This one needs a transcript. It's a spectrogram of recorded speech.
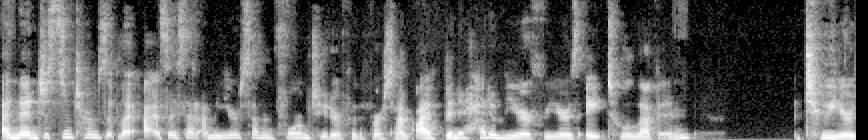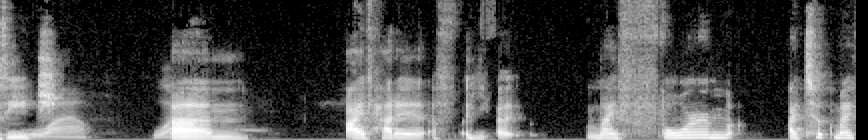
and then just in terms of like as I said, I'm a year seven form tutor for the first time. I've been ahead of year for years eight to eleven, two years each. Wow. Wow. Um, I've had a, a- a- my form. I took my,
